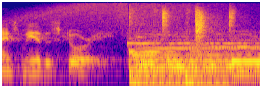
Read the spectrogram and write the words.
reminds me of a story.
